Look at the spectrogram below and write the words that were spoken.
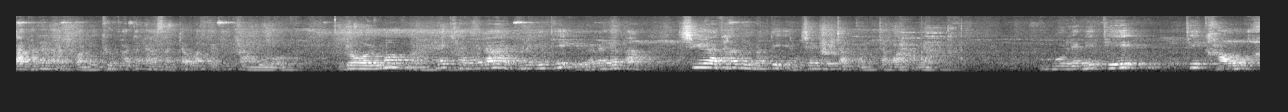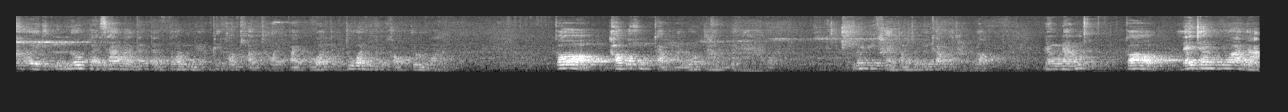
การพัฒนาเกาะนี้คือพัฒนาสันเจ้าวัดแต่ที่คาอยู่โดยมอบหมายให้ใครก็ได้มูลนิธิหรืออะไรก็ตามเชื่อถ้ามีมติอย่างเช่นนี้จากของจังหวัดเนี่ยมูลนิธิที่เขาเคยร่วมกันสร้างมาตั้งแต่ต้นเนี่ยที่เขาถอนถอยไปเพราะว่าทุกวันนี้คือเขากลัว ก็เขาก็คงกลับมาร่วมทำอยู่แล้ว ไม่มีใครเขาจะไม่กลับมาทำหรอกดังนั้นก็ได้แจ้งผู้ว่าละ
